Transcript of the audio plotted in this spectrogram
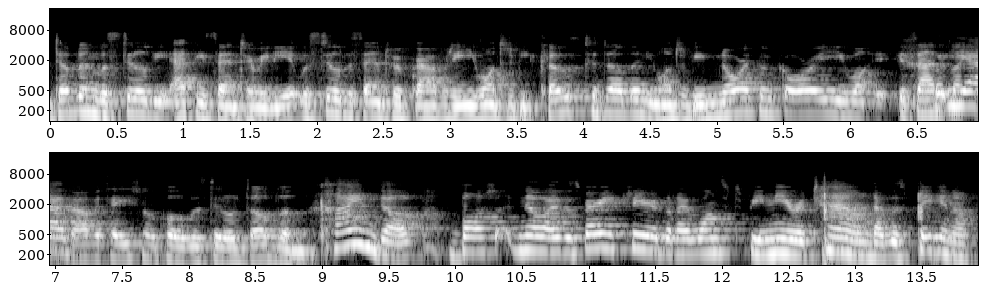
Dublin was still the epicenter. Really, it was still the center of gravity. You wanted to be close to Dublin. You wanted to be north of Gorey. You want. It sounded But like yeah. the gravitational pull was still Dublin. Kind of, but no, I was very clear that I wanted to be near a town that was big enough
